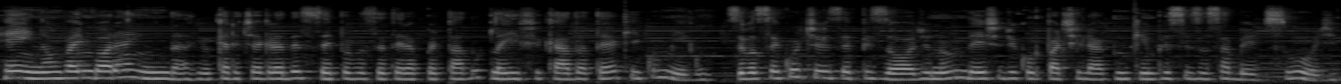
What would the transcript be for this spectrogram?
Hey, não vai embora ainda. Eu quero te agradecer por você ter apertado o play e ficado até aqui comigo. Se você curtiu esse episódio, não deixe de compartilhar com quem precisa saber disso hoje.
